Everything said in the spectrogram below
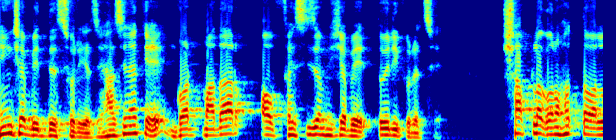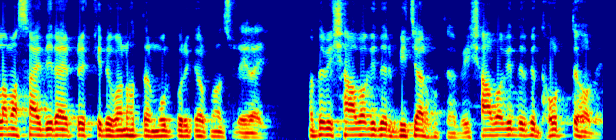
হিংসা বিদ্বেষ ছড়িয়েছে। হাসিনাকে গড মাদার অব ফ্যাসিজম হিসাবে তৈরি করেছে। শাপলা গণহত্যা আল্লামা সাইদি রায়ের প্রেক্ষিতে গণহত্যার মূল পরিকল্পনা ছিল এরাই। অতএব এই শাহবাগীদের বিচার হতে হবে, এই শাহবাগীদেরকে ধরতে হবে।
